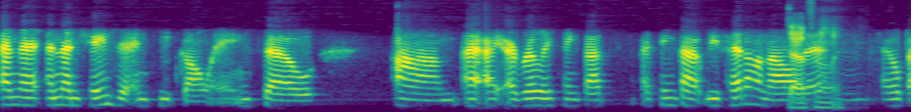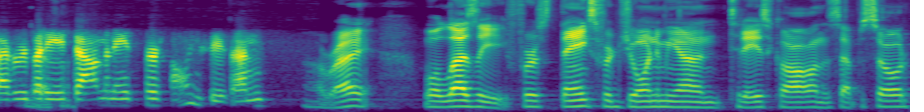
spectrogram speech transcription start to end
and then and then change it and keep going. So um, I, I really think that's I think that we've hit on all Definitely. of it. And I hope everybody Definitely. dominates their selling season. All right. Well, Lezlie, first, thanks for joining me on today's call on this episode.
